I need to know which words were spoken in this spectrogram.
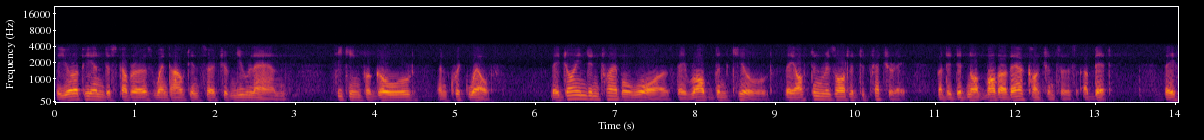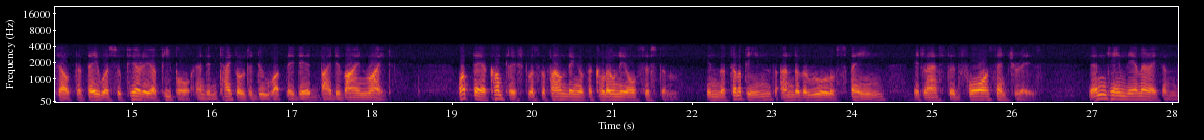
the European discoverers went out in search of new lands, seeking for gold and quick wealth. They joined in tribal wars, they robbed and killed, they often resorted to treachery, but it did not bother their consciences a bit. They felt that they were superior people and entitled to do what they did by divine right. What they accomplished was the founding of the colonial system. In the Philippines, under the rule of Spain, it lasted four centuries. Then came the Americans,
